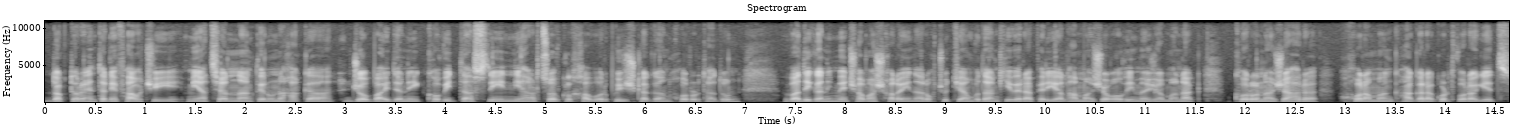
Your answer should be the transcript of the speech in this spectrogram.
Դոկտոր Անտոնի Ֆաուչի Միացյալ Նահանգներու նախագահ Ջո Բայդենի COVID-19-ի հարցով գլխավոր բժշկական խորհրդատուն Վատիկանի մեջ համաշխարհային առողջության վտանգի վերաբերյալ համաժողովի ժամանակ կորոնաժահրը խորամանկ հագարակորդ որագեց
